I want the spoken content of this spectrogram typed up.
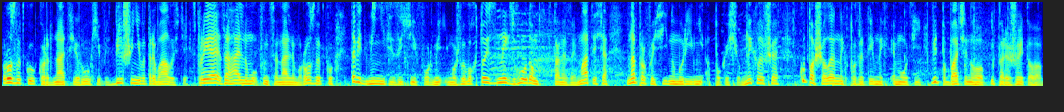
розвитку координації рухів, збільшенні витривалості, сприяє загальному функціональному розвитку та відмінній фізичній формі. І, можливо, хтось з них згодом стане займатися на професійному рівні, а поки що в них лише купа шалених позитивних емоцій від побаченого і пережитого.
